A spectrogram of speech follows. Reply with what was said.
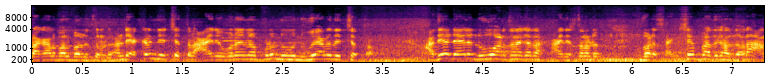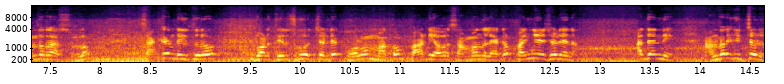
ప్రకల్పాలు బలుతున్నాడు. అంటే ఎక్కడి నుంచి ఆయన ఇవ్వలేనప్పుడు నువ్వు నువ్వే ఎలా తెచ్చేస్తావు. అదే డైలీ నువ్వు వాడుతున్నావు కదా ఆయన ఇస్తున్నాడు. ఇవాళ సంక్షేమ పథకాల ద్వారా ఆంధ్ర రాష్ట్రంలో చక్కని రీతిలో వాళ్ళు తెలుసుకోవచ్చు అంటే కులం మతం పార్టీ ఎవరి సంబంధం లేక పని ఆయన అదన్ని అందరికి ఇచ్చాడు.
